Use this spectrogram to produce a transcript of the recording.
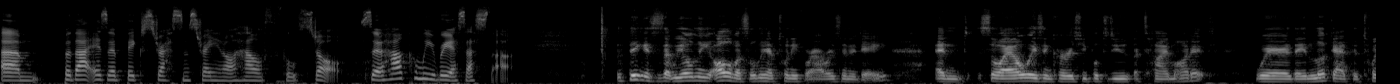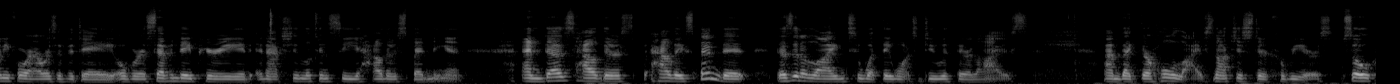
Um, but that is a big stress and strain in our health, full stop. So, how can we reassess that? The thing is, is that we only, all of us only have 24 hours in a day. And so I always encourage people to do a time audit where they look at the 24 hours of a day over a seven day period and actually look and see how they're spending it and does how they're how they spend it does it align to what they want to do with their lives? Um, like their whole lives not just their careers. So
